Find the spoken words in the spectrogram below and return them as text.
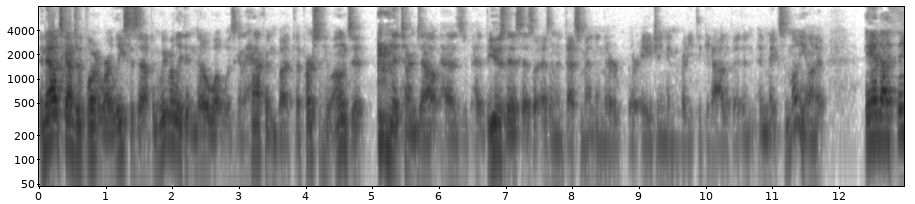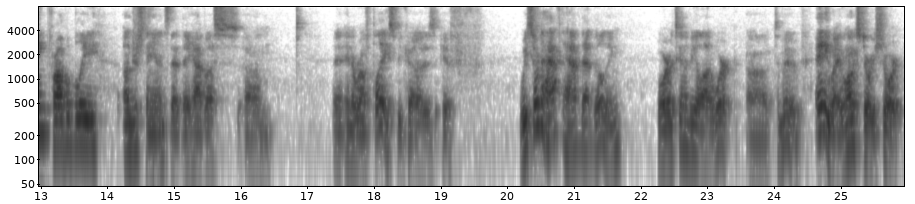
And now it's gotten to the point where our lease is up and we really didn't know what was going to happen but the person who owns it it turns out has, has views this as, a, as an investment and they're, they're aging and ready to get out of it and, and make some money on it. And i think probably understands that they have us um, in a rough place because if we sort of have to have that building or it's going to be a lot of work uh, to move. Anyway, long story short,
